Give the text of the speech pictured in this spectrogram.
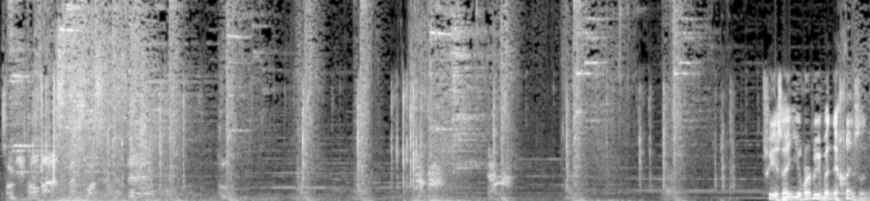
手机了十。翠神一会儿，瑞文得恨死你，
